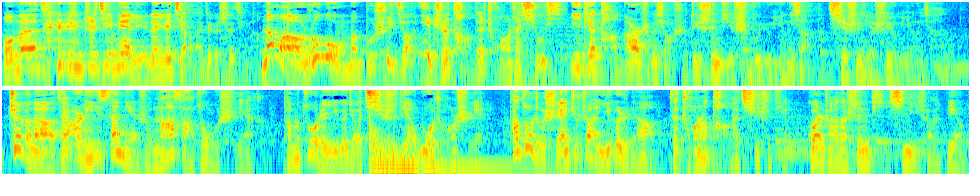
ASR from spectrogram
我们在认知界面理论也讲了这个事情了。那么，如果我们不睡觉，一直躺在床上休息，一天躺个二十个小时，对身体是否有影响呢？其实也是有影响的。这个呢，在二零一三年的时候，NASA 做过实验了。他们做了一个叫七十天卧床实验。他做这个实验就是让一个人啊在床上躺了七十天，观察他身体、心理上的变化。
